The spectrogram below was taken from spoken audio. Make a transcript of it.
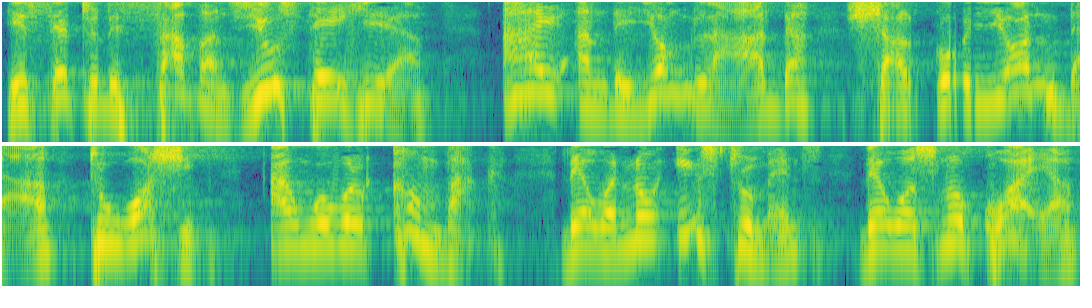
he said to the servants, You stay here I and the young lad shall go yonder to worship, and we will come back. There were no instruments, there was no choir,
